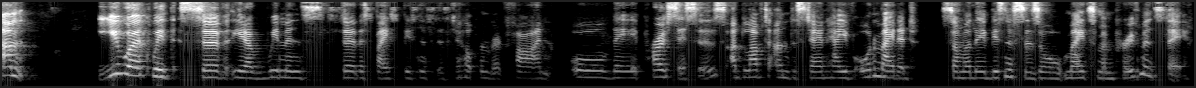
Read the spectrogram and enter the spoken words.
um, you work with you know, women's service-based businesses to help them refine all their processes. I'd love to understand how you've automated some of their businesses or made some improvements there.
